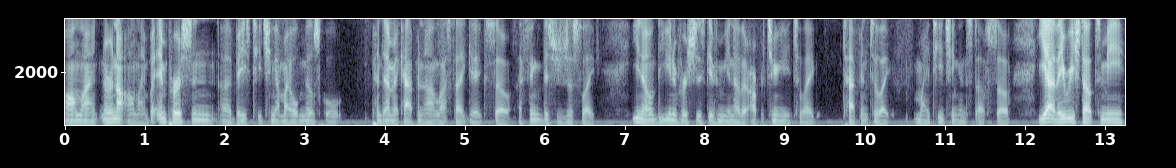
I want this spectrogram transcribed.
online or not online, but in person uh, based teaching at my old middle school. Pandemic happened and I lost that gig, so I think this was just like, you know, the universe just giving me another opportunity to like tap into like my teaching and stuff. So yeah, they reached out to me.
